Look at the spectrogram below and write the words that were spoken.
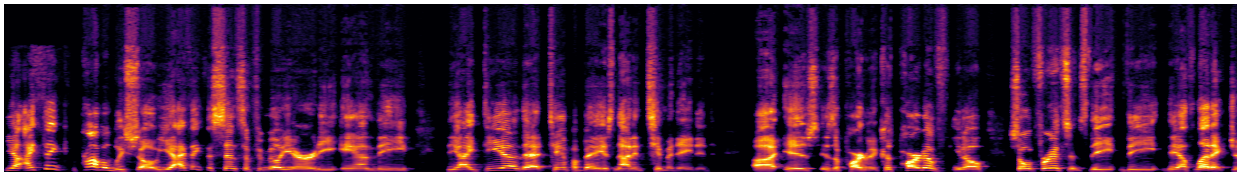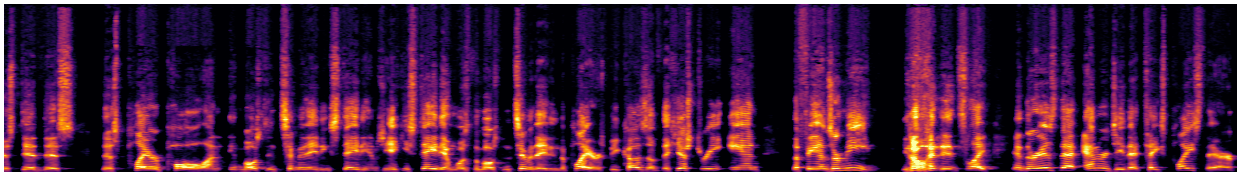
Yeah, I think probably so. Yeah, I think the sense of familiarity and the the idea that Tampa Bay is not intimidated uh, is is a part of it. Because part of you know, so for instance, the the the Athletic just did this this player poll on most intimidating stadiums. Yankee Stadium was the most intimidating to players because of the history and the fans are mean. You know, and it's like, and there is that energy that takes place there.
